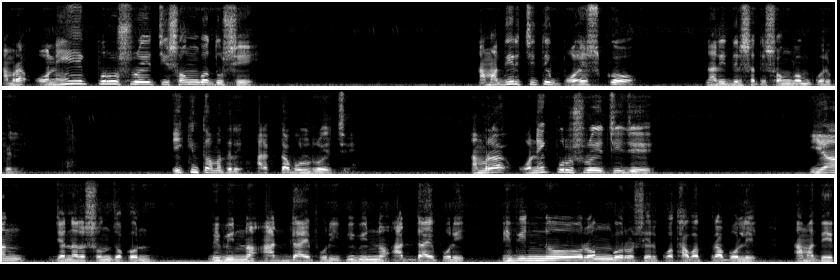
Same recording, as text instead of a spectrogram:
আমরা অনেক পুরুষ রয়েছি সঙ্গ দোষে। আমাদের চিতে বয়স্ক নারীদের সাথে সঙ্গম করে ফেলি। এই কিন্তু আমাদের আরেকটা ভুল রয়েছে। আমরা অনেক পুরুষ রয়েছি যে ইয়াং জেনারেশন যখন বিভিন্ন আড্ডায় পড়ি, বিভিন্ন আড্ডায় পড়ে, বিভিন্ন রঙ্গরসের কথাবার্তা বলে আমাদের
